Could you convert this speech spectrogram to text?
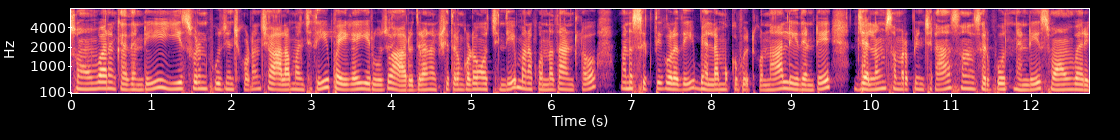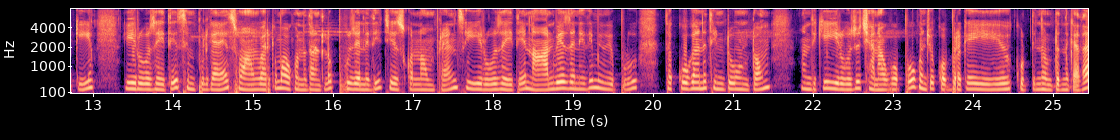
సోమవారం కదండి. ఈశ్వరుని పూజించుకోవడం చాలా మంచిది. పైగా ఈరోజు ఆరుద్ర నక్షత్రం కూడా వచ్చింది. మనకున్న దాంట్లో మన శక్తి కొలది బెల్లం ముక్క పెట్టుకున్నా లేదంటే జలం సమర్పించినా సరిపోతుందండి స్వామివారికి. ఈ రోజు అయితే సింపుల్గానే స్వామివారికి మాకున్న దాంట్లో పూజ అనేది చేసుకున్నాం ఫ్రెండ్స్. ఈ రోజు అయితే నాన్ వెజ్ అనేది మేము ఎప్పుడు తక్కువగానే తింటూ ఉంటాం. అందుకే ఈరోజు శనగపప్పు కొంచెం కొబ్బరికాయ కుట్టింది ఉంటుంది కదా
